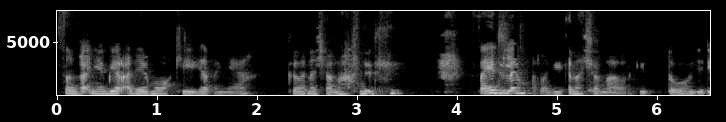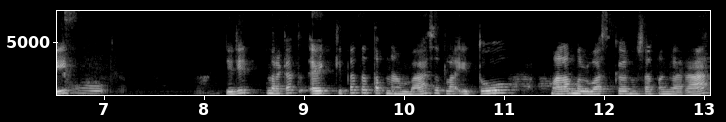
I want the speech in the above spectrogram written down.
seenggaknya biar ada yang mewakili katanya ke nasional. Jadi saya dilempar lagi ke nasional gitu. Jadi oh. jadi mereka eh kita tetap nambah setelah itu malah meluas ke Nusa Tenggara.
